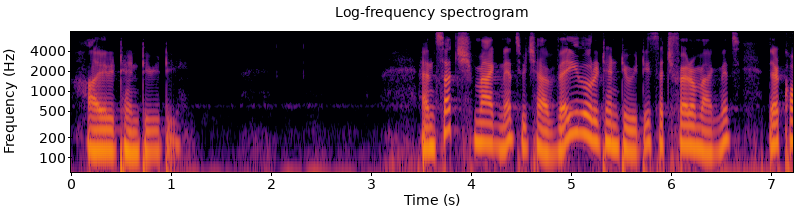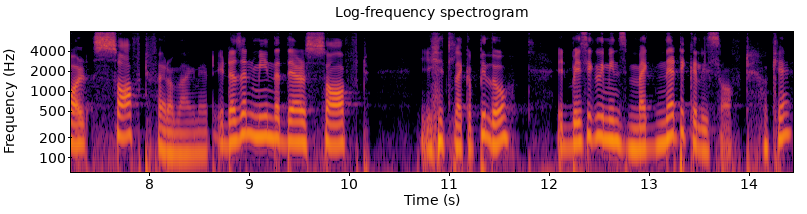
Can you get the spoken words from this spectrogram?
High retentivity. And such magnets which have very low retentivity, such ferromagnets, they're called soft ferromagnet. It doesn't mean that they're soft, it's like a pillow. It basically means magnetically soft, okay?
